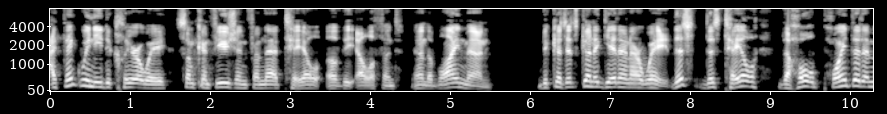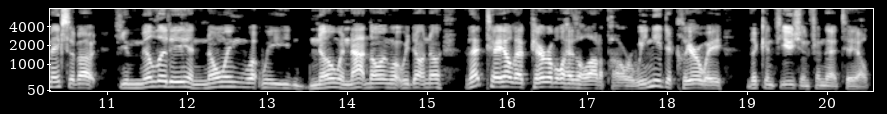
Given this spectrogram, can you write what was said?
I think we need to clear away some confusion from that tale of the elephant and the blind men because it's going to get in our way. This, this tale, the whole point that it makes about humility and knowing what we know and not knowing what we don't know, that tale, that parable has a lot of power. We need to clear away the confusion from that tale.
